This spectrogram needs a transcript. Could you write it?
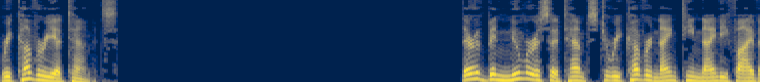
Recovery attempts There have been numerous attempts to recover 1995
